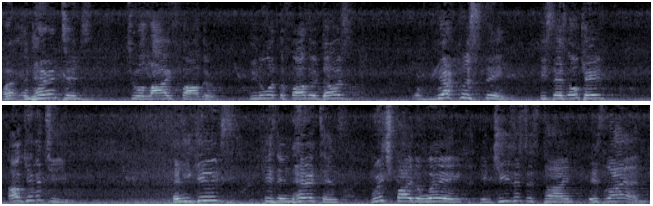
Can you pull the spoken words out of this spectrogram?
an inheritance to a live father. You know what the father does? A reckless thing. He says, okay, I'll give it to you. And he gives his inheritance which by the way, in Jesus' time is land.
